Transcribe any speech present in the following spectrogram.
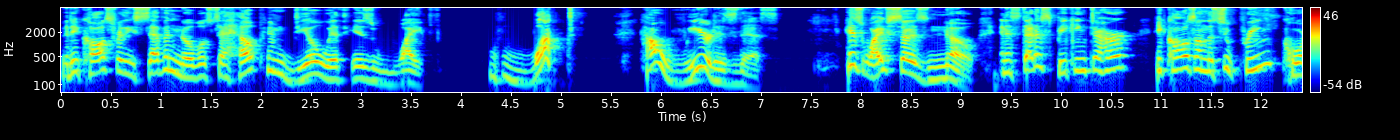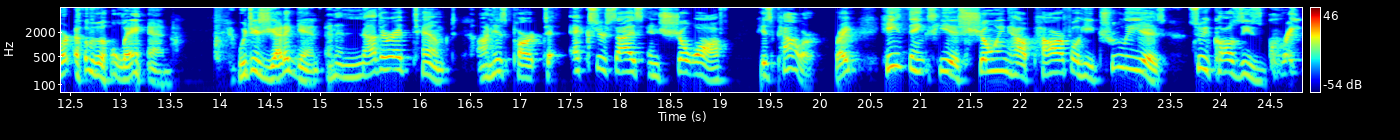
that he calls for these seven nobles to help him deal with his wife. What? How weird is this? His wife says no, and instead of speaking to her, he calls on the Supreme Court of the land, which is yet again an another attempt on his part to exercise and show off his power right? He thinks he is showing how powerful he truly is, so he calls these great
